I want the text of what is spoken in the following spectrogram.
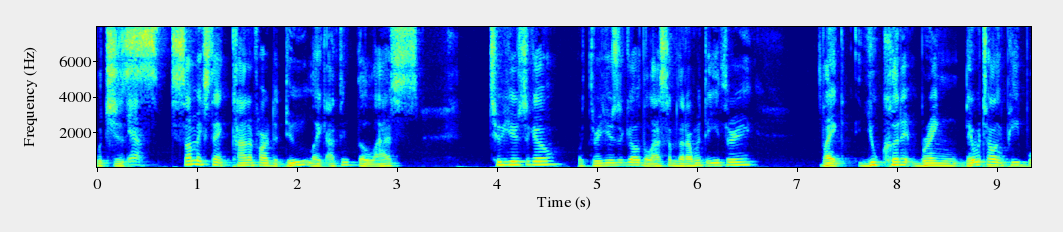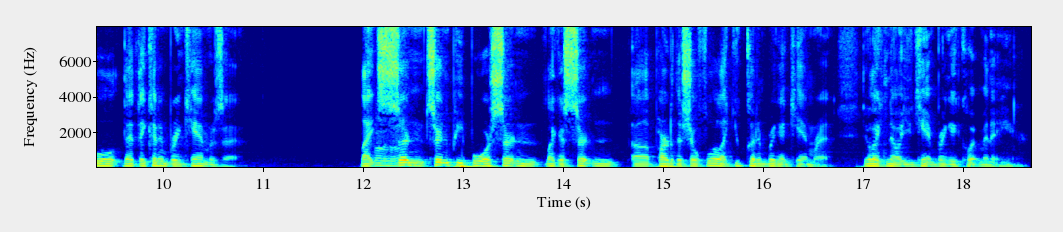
which is Yeah. to some extent kind of hard to do. Like, I think the last two years ago or three years ago, the last time that I went to E3, like, you couldn't bring, they were telling people that they couldn't bring cameras in. Like Mhm. certain certain people or certain like a certain uh, part of the show floor, like you couldn't bring a camera in. They're like, no, you can't bring equipment in here.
